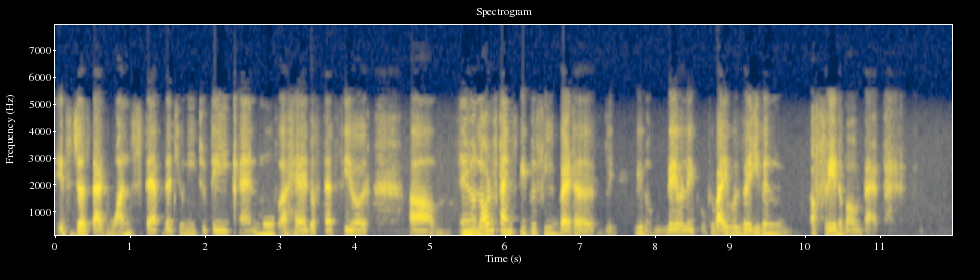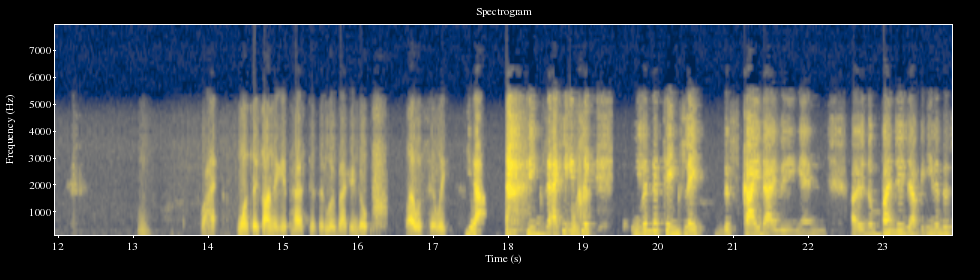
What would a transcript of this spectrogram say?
it's just that one step that you need to take and move ahead of that fear. Um, and a lot of times people feel better like you know they were like okay why was i even afraid about that? Right once they finally get past it they look back and go that was silly. Yeah exactly. It's like even the things like the skydiving and uh, you know bungee jumping, even the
